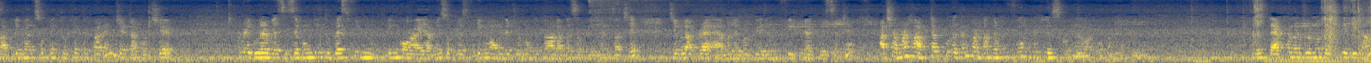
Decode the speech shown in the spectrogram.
সাপ্লিমেন্টসও কিন্তু খেতে পারেন, যেটা হচ্ছে রেগুলার বেসিস এবং যেহেতু ব্রেস্ট ফিডিং করাই আমি সো ব্রেস্ট ফিডিং মমদের জন্য কিন্তু আলাদা সাপ্লিমেন্টস আছে, যেগুলো আপনারা অ্যাভেলেবল পেয়ে ফিডব্যাক রিসেটে আচ্ছা আমার হাতটা খুলে দেন, কারণ আমি আমার ফোনটা ইউজ করতে পারব না। দেখানোর জন্য দেখিয়ে দিলাম।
